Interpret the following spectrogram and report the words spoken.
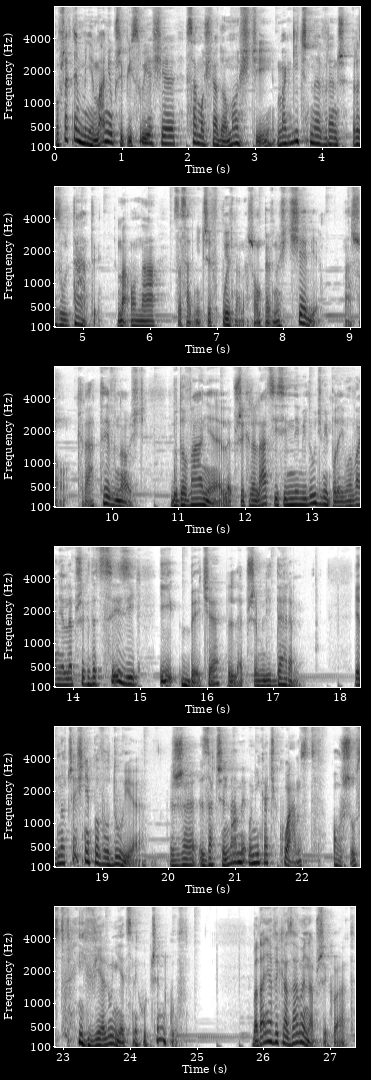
Powszechnym mniemaniu przypisuje się samoświadomości magiczne wręcz rezultaty. Ma ona zasadniczy wpływ na naszą pewność siebie, naszą kreatywność, budowanie lepszych relacji z innymi ludźmi, podejmowanie lepszych decyzji i bycie lepszym liderem. Jednocześnie powoduje, że zaczynamy unikać kłamstw, oszustw i wielu niecnych uczynków. Badania wykazały na przykład,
